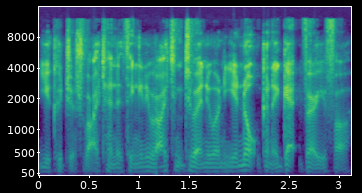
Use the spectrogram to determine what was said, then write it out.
you could just write anything and you're writing to anyone, and you're not going to get very far.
